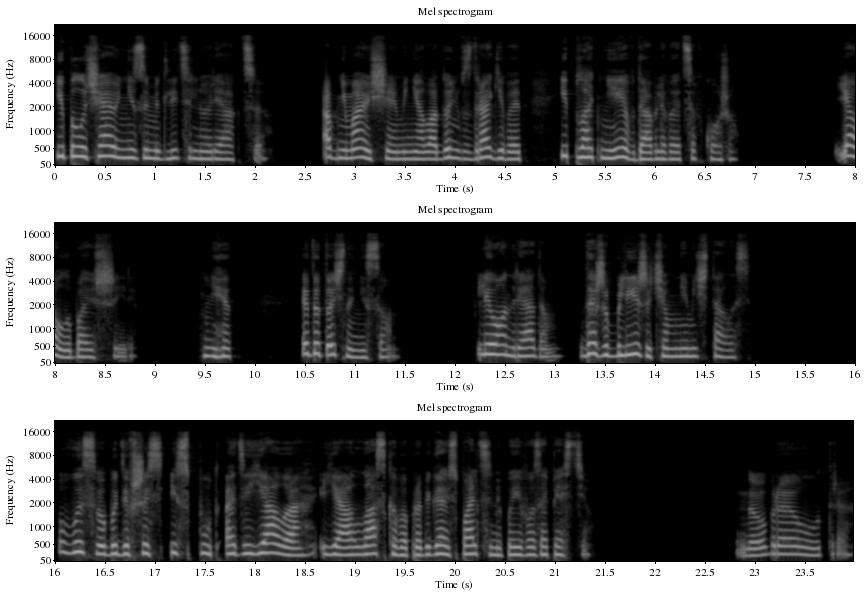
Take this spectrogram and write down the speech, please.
и получаю незамедлительную реакцию. Обнимающая меня ладонь вздрагивает и плотнее вдавливается в кожу. Я улыбаюсь шире. Нет, это точно не сон. Леон рядом, даже ближе, чем мне мечталось. Высвободившись из пут одеяла, я ласково пробегаюсь пальцами по его запястью. «Доброе утро»,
